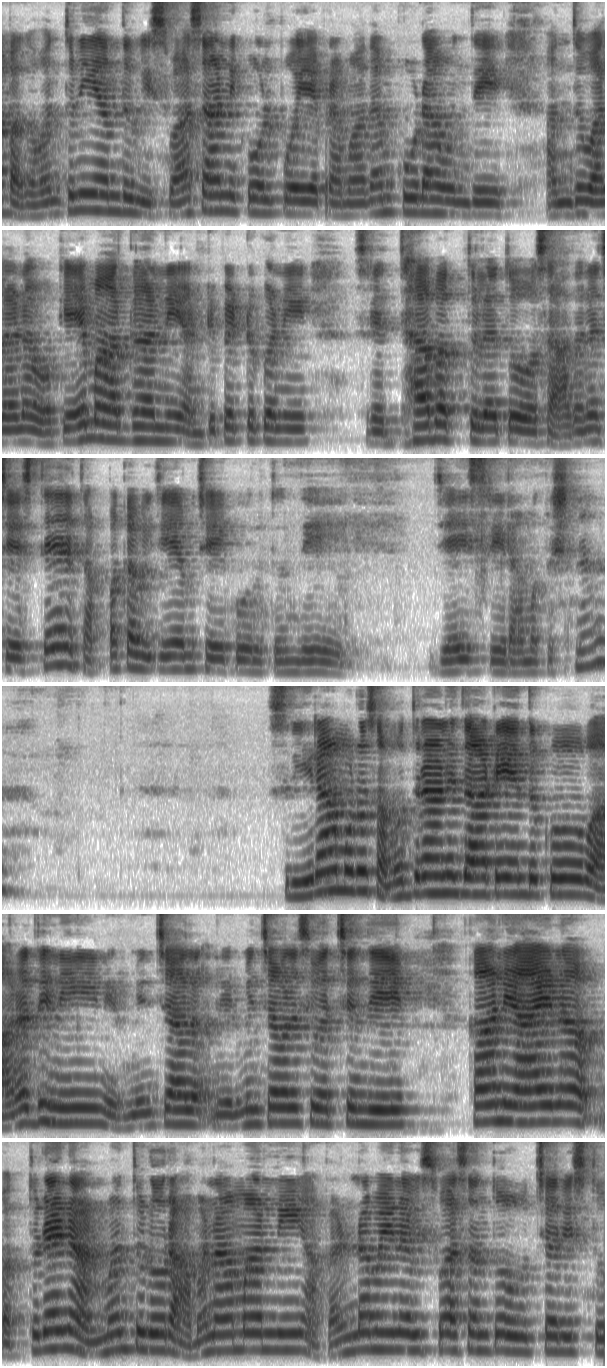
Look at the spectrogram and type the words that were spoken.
భగవంతుని అందు విశ్వాసాన్ని కోల్పోయే ప్రమాదం కూడా ఉంది. అందువలన ఒకే మార్గాన్ని అంటిపెట్టుకొని శ్రద్ధాభక్తులతో సాధన చేస్తే తప్పక విజయం చేకూరుతుంది. జై శ్రీరామకృష్ణ. శ్రీరాముడు సముద్రాన్ని దాటేందుకు వారధిని నిర్మించాల నిర్మించవలసి వచ్చింది. కానీ ఆయన భక్తుడైన హనుమంతుడు రామనామాన్ని అఖండమైన విశ్వాసంతో ఉచ్చరిస్తూ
